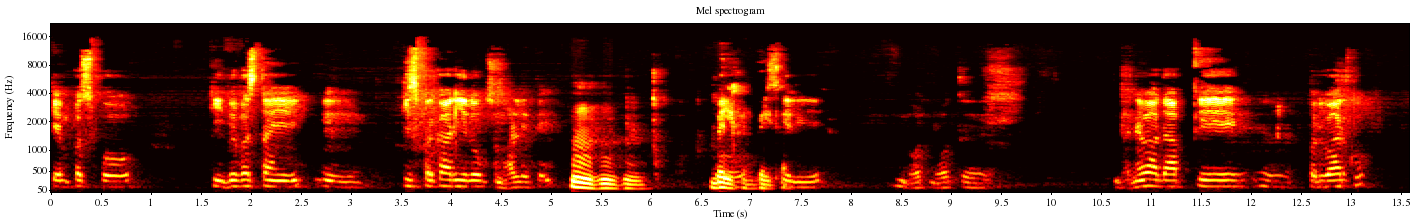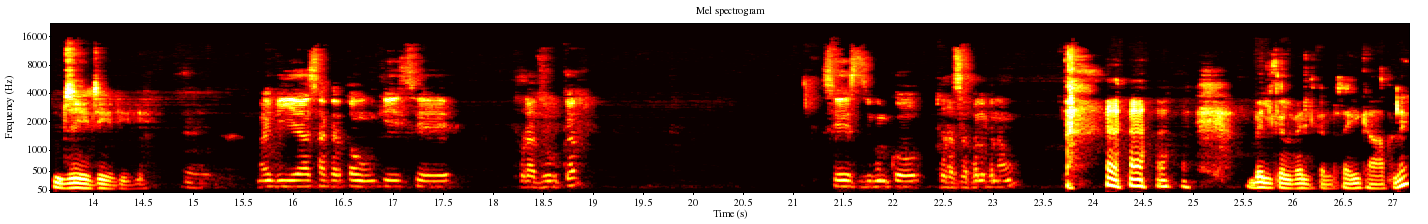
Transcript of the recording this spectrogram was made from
कैंपस को की व्यवस्थाएँ किस प्रकार ये लोग संभाल लेते हैं। हम्म हम्म हम्म। तो बिल्कुल। इसके लिए बहुत बहुत धन्यवाद आपके परिवार को। जी जी जी जी। मैं भी ये आशा करता हूँ कि इससे थोड़ा जुड़कर शेष जीवन को थोड़ा सफल बनाऊँ। बिल्कुल बिल्कुल। सही कहा आपने।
